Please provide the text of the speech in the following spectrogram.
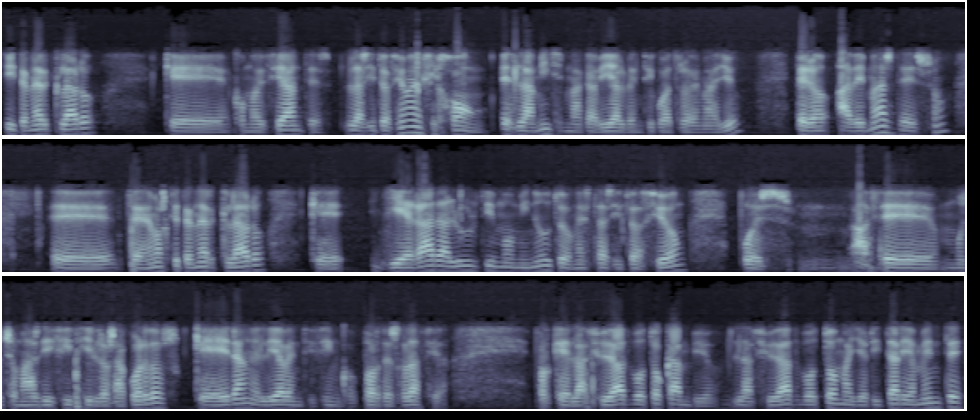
y tener claro que, como decía antes, la situación en Gijón es la misma que había el 24 de mayo, pero además de eso, eh, tenemos que tener claro que llegar al último minuto en esta situación, pues hace mucho más difícil los acuerdos que eran el día 25, por desgracia porque la ciudad votó cambio. La ciudad votó mayoritariamente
